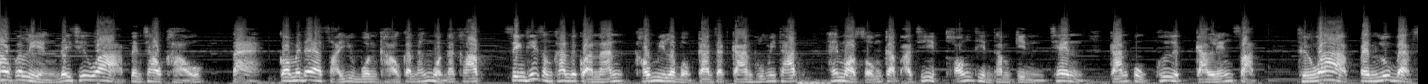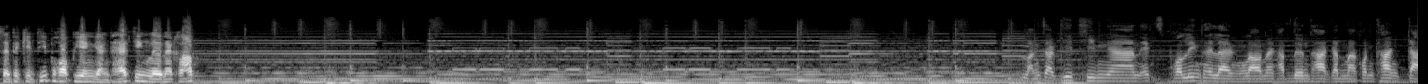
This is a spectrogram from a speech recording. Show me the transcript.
าวกะเหลี่ยงได้ชื่อว่าเป็นชาวเขา แต่ก็ไม่ได้อาศัยอยู่บนเขากันทั้งหมดนะครับ สิ่งที่สำคัญไปกว่านั้น เขามีระบบการจัดการภูมิทัศน์ให้เหมาะสมกับอาชีพท้องถิ่นทำกิน เช่น การปลูกพืช การเลี้ยงสัตว์ ถือว่าเป็นรูปแบบเศรษฐกิจที่พอเพียงอย่างแท้จริงเลยนะครับ ลังจากที่ทีมงาน Exploring Thailand ของเรานะครับ เดินทางกันมาค่อนข้างไกล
